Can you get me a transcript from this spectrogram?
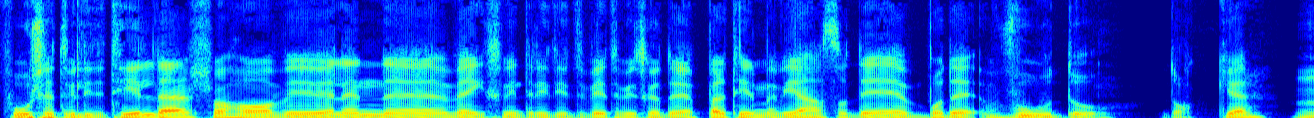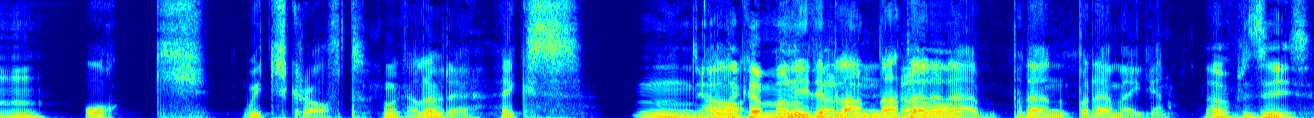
Fortsätter vi lite till där så har vi väl en eh, vägg som vi inte riktigt vet hur vi ska döpa det till men vi har alltså, det är både voodoo-dockor Mm. och witchcraft, kan man kalla det för det? Häx, Mm, ja, det kan man Lite blandat ja. är det där på den, på den väggen. Ja precis.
